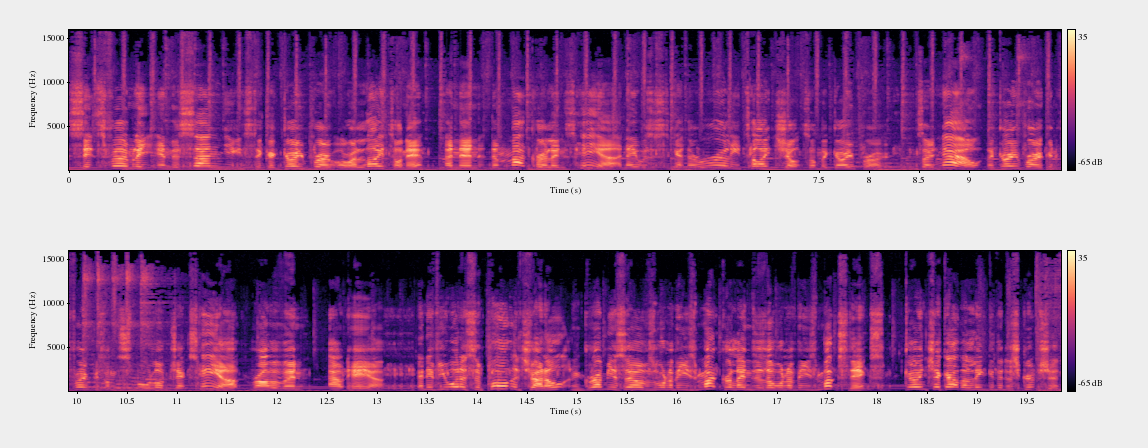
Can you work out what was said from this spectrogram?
sits firmly in the sand. You can stick a GoPro or a light on it, and then the macro lens here enables us to get the really tight shots on the GoPro. So now the GoPro can focus on small objects here rather than out here. And if you want to support the channel and grab yourselves one of these macro lenses or one of these muck sticks, go and check out the link in the description.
